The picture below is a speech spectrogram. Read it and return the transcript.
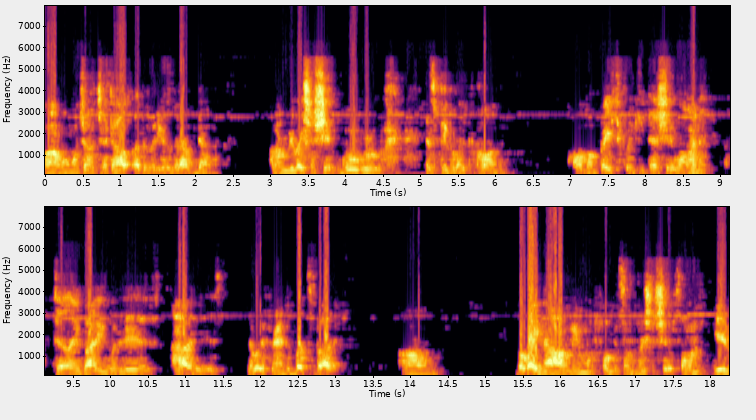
Um, I want y'all to check out other videos that I've done. I'm a relationship guru, as people like to call me. I'm gonna basically keep that shit 100. Tell everybody what it is, how it is, no ifs, ands, or buts about it. Um, but right now, I don't even want to focus on relationships. I want to give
